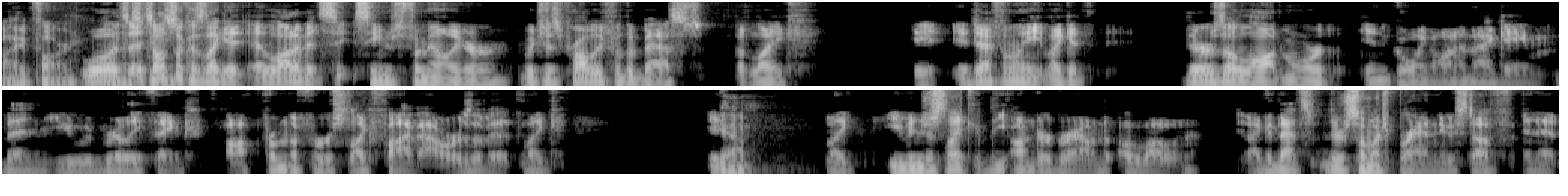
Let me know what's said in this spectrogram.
by far. well, it's it's game. also because like it, a lot of it se- seems familiar, which is probably for the best. But like, it it definitely like it. there's a lot more in going on in that game than you would really think off from the first like five hours of it. Like, it, Yeah. like even just like the underground alone, like that's there's so much brand new stuff in it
